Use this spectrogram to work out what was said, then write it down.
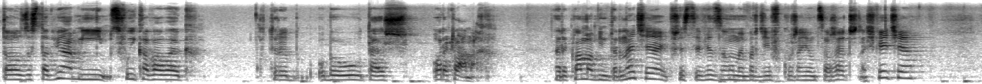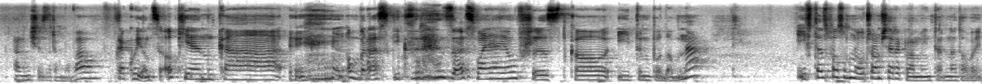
to zostawiła mi swój kawałek, który był też o reklamach. Reklama w internecie, jak wszyscy wiedzą, najbardziej wkurzająca rzecz na świecie ale mi się zrymowało. Skakujące okienka, obrazki, które zasłaniają wszystko i tym podobne. I w ten sposób nauczyłam się reklamy internetowej.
